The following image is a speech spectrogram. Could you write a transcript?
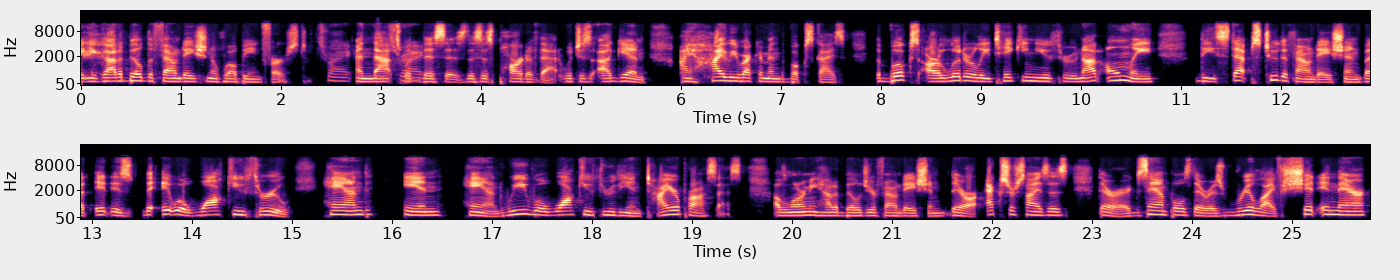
But you got to build the foundation of well being first. That's right. And that's, That's what right. this is. This is part of that, which is, again, I highly recommend the books, guys. The books are literally taking you through not only the steps to the foundation, but it is, it will walk you through hand in hand. We will walk you through the entire process of learning how to build your foundation. There are exercises, there are examples, there is real life shit in there,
